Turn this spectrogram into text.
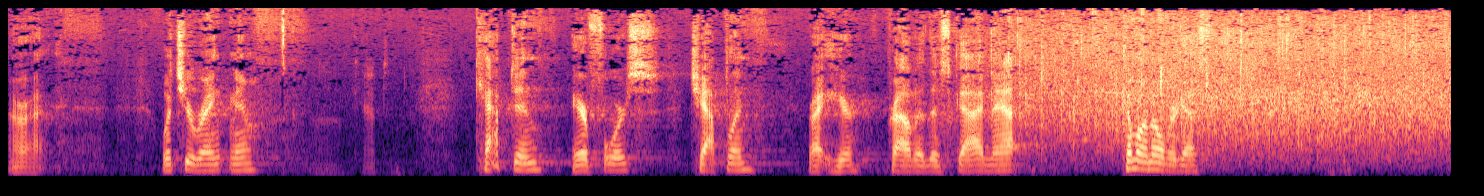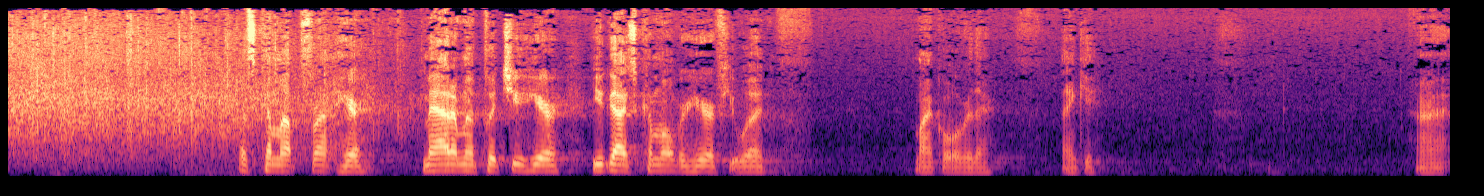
All right. What's your rank now? Uh, captain. Captain, Air Force, chaplain, right here. Proud of this guy, Matt. Come on over, guys. Let's come up front here. Matt, I'm going to put you here. You guys come over here if you would. Michael over there. Thank you. All right.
